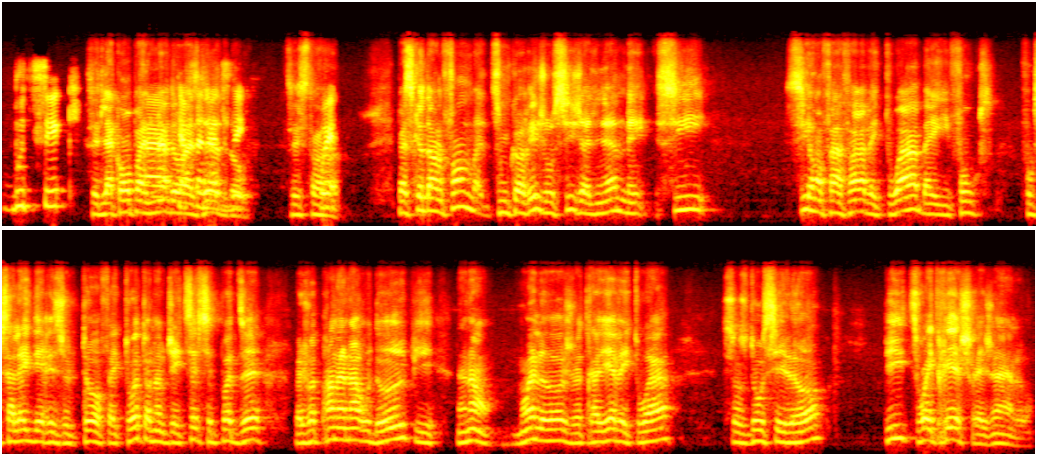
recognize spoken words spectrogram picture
boutique. C'est de l'accompagnement euh, de A C'est ça. Parce que dans le fond, tu me corriges aussi, Jalinette, mais si, si on fait affaire avec toi, ben, il faut, faut que ça ait des résultats. Fait que toi, ton objectif, c'est de pas te dire, ben, je vais te prendre un heure ou deux, puis non, non, moi, là, je vais travailler avec toi sur ce dossier-là, puis tu vas être riche, Régent, là.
